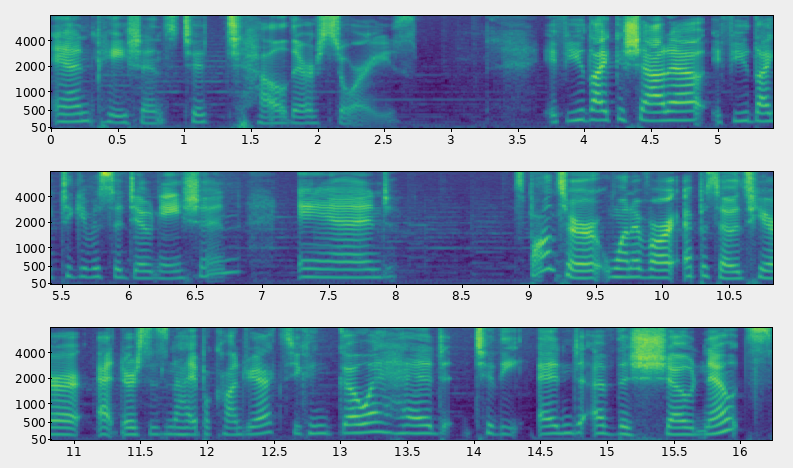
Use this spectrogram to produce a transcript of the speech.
and patients to tell their stories. If you'd like a shout out, if you'd like to give us a donation and sponsor one of our episodes here at Nurses and Hypochondriacs, you can go ahead to the end of the show notes,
